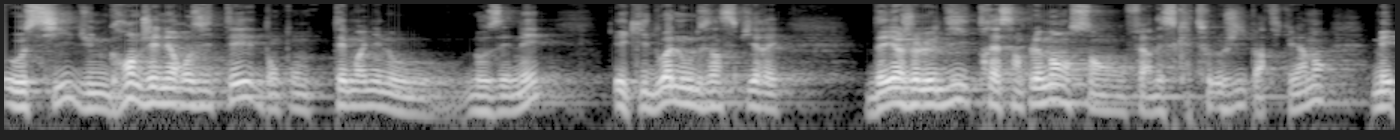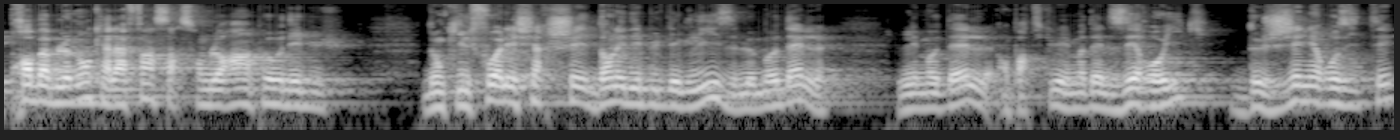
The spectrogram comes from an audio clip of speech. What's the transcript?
aussi d'une grande générosité dont ont témoigné nos, aînés et qui doit nous inspirer. D'ailleurs, je le dis très simplement, sans faire d'eschatologie particulièrement, mais probablement qu'à la fin, ça ressemblera un peu au début. Donc il faut aller chercher dans les débuts de l'Église le modèle, les modèles, en particulier les modèles héroïques de générosité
